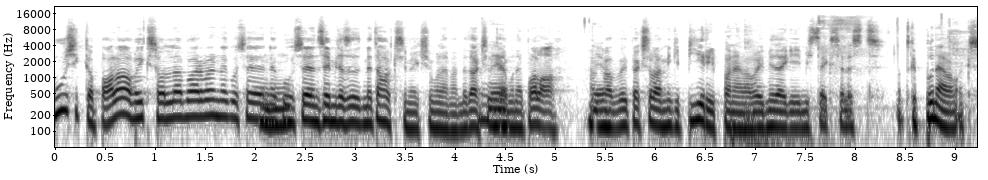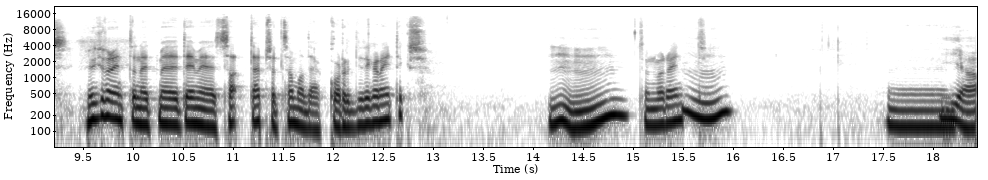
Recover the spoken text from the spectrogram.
muusikapala võiks olla, ma arvan, nagu see mm, -hmm. nagu see on see, mida me tahaksime, eks ju, mõlemad, me tahaksime teha mõne pala, aga Jah. või peaks olema mingi piirid panema või midagi, mis teeks sellest natuke põnevamaks üks variant on, et me teeme sa täpselt samade akordidega näiteks, mm. -hmm. see on variant Mm -hmm. mm.. ja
